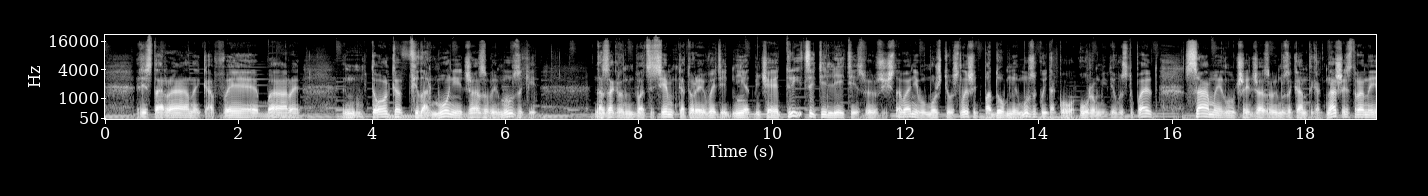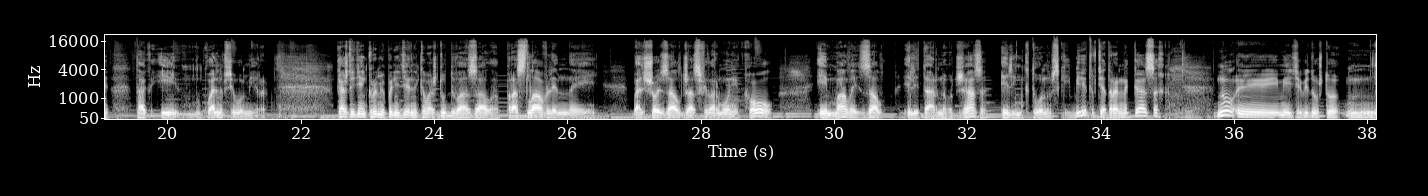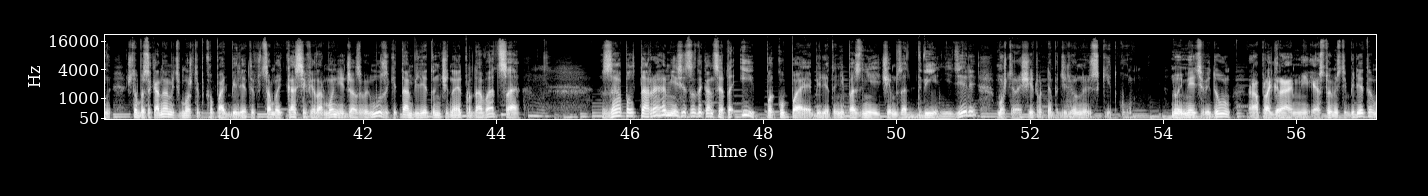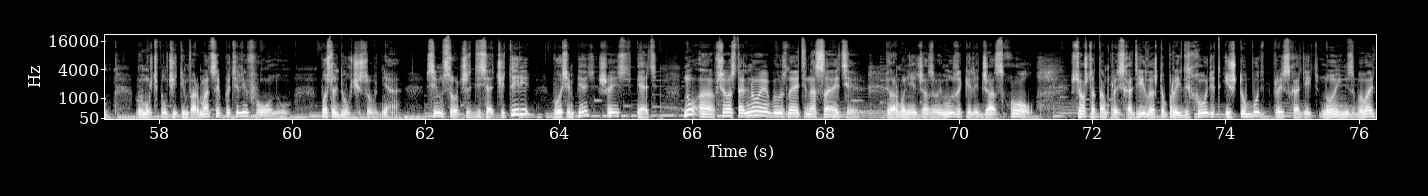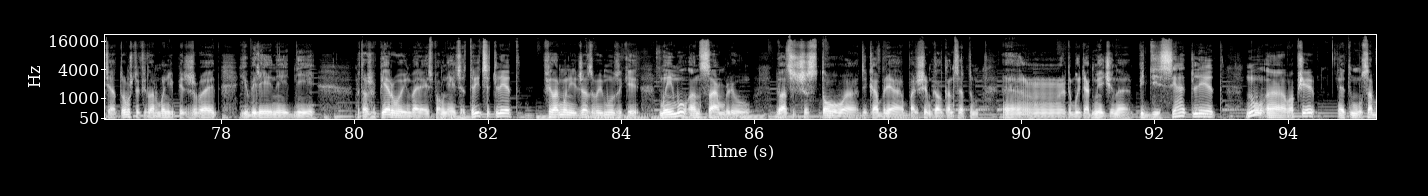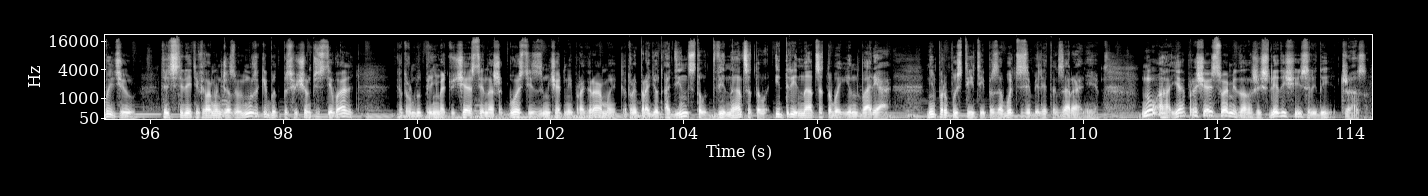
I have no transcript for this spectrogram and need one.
рестораны, кафе, бары, только в филармонии джазовой музыки на загородном 27, которая в эти дни отмечает 30-летие своего существования, вы можете услышать подобную музыку и такого уровня, где выступают самые лучшие джазовые музыканты как нашей страны, так и буквально всего мира. Каждый день, кроме понедельника, вас ждут два зала. Прославленный большой зал джаз филармоник Холл и малый зал элитарного джаза Эллингтоновский. Билеты в театральных кассах – ну, имейте в виду, что чтобы сэкономить, можете покупать билеты в самой кассе филармонии джазовой музыки. Там билеты начинают продаваться за полтора месяца до концерта. И, покупая билеты не позднее, чем за две недели, можете рассчитывать на определенную скидку. Но имейте в виду, о программе и о стоимости билетов вы можете получить информацию по телефону после двух часов дня. 764 8565. Ну, а все остальное вы узнаете на сайте филармонии джазовой музыки или джаз холл. Все, что там происходило, что происходит и что будет происходить. Ну и не забывайте о том, что филармония переживает юбилейные дни. Потому что 1 января исполняется 30 лет филармонии джазовой музыки. Моему ансамблю 26 декабря большим гал-концертом э, это будет отмечено 50 лет. Ну, а вообще Этому событию 30-летия филармонии джазовой музыки будет посвящен фестиваль, в котором будут принимать участие наши гости из замечательной программы, которая пройдет 11, 12 и 13 января. Не пропустите и позаботьтесь о билетах заранее. Ну, а я прощаюсь с вами до нашей следующей среды джаза.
